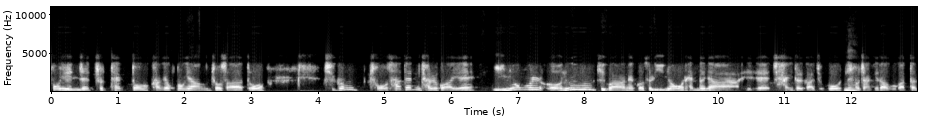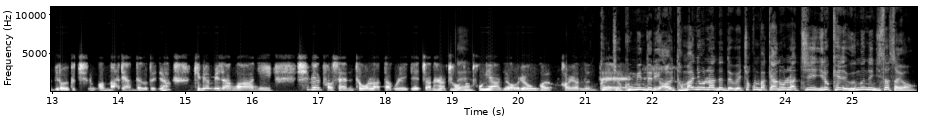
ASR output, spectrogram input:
소위 이제 주택도 가격 동향 조사도 지금 조사된 결과에 인용을 어느 기관의 것을 인용을 했느냐의 차이를 가지고 네. 조작이라고 갖다 밀어붙이는 건 말이 안 되거든요. 김현미 장관이 11% 올랐다고 얘기했잖아요. 저도 네. 동의하기 어려운 거, 거였는데. 그렇죠. 국민들이 어, 더 많이 올랐는데 왜 조금밖에 안 올랐지 이렇게 의문은 있었어요.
